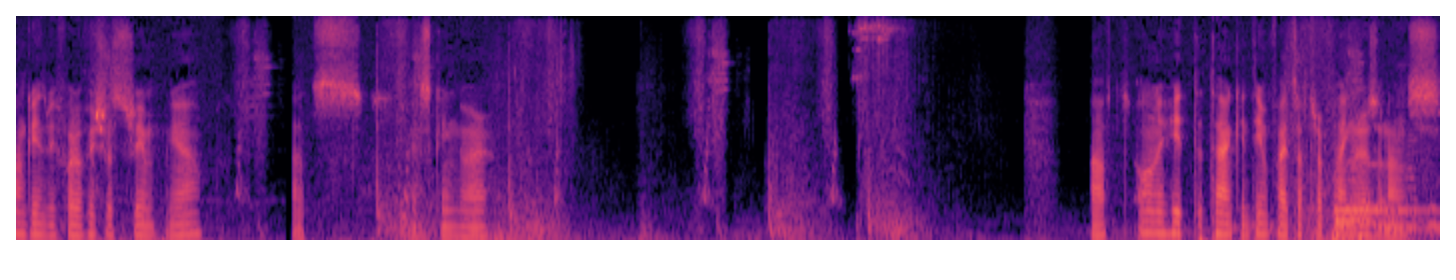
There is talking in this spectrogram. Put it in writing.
Some games before official stream, yeah. That's asking her. After only hit the tank in teamfights after applying resonance.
